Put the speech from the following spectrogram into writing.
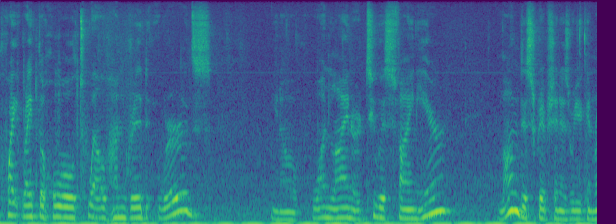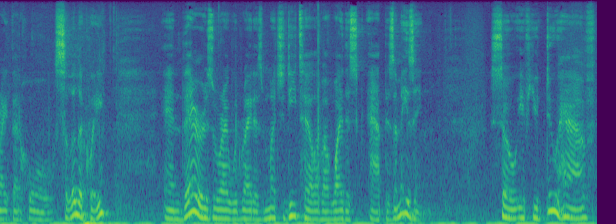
quite write the whole 1200 words you know, one line or two is fine here. Long description is where you can write that whole soliloquy. And there is where I would write as much detail about why this app is amazing. So if you do have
